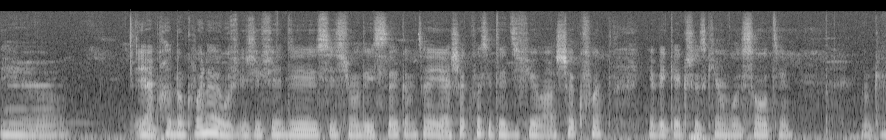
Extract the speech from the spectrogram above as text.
Et, euh, et après, donc voilà, j'ai fait des sessions d'essai comme ça, et à chaque fois c'était différent. À chaque fois, il y avait quelque chose qui en ressortait. Donc euh,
